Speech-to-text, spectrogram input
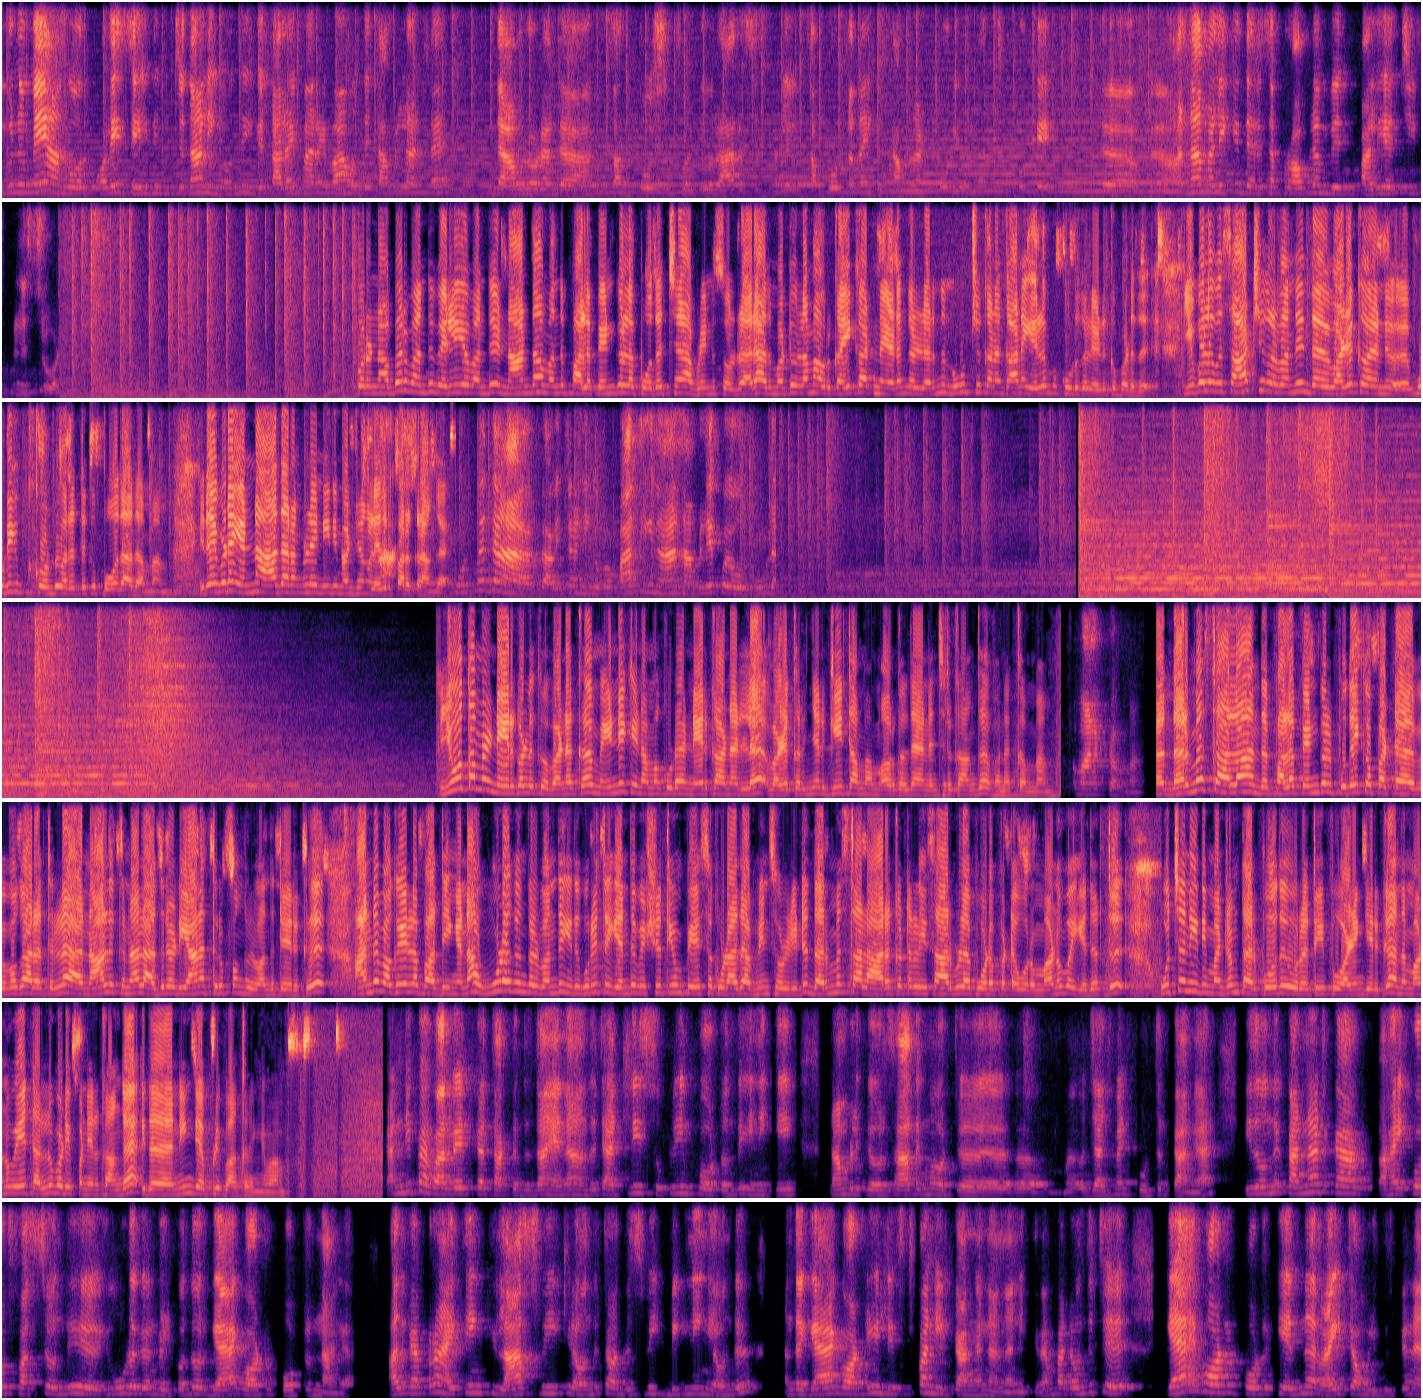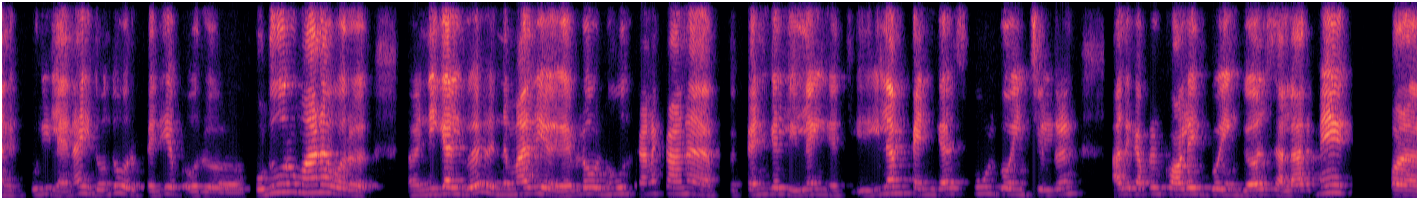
இவனுமே அங்க ஒரு கொலை செய்து விட்டுதான் நீங்க வந்து இங்க தலைமறைவா வந்து தமிழ்நாட்டுல இந்த அவரோட அந்த சந்தோஷம் சொல்லிட்டு ஒரு ஆர்எஸ்எஸ் தலைவர் சப்போர்ட்ல தான் இங்க தமிழ்நாட்டு ஓடி வந்தாச்சு. ஓகே அண்ணாமலைக்கு there is a problem with பழைய சீஃப் மினிஸ்டரோட ஒரு நபர் வந்து வெளியே வந்து நான் தான் வந்து பல பெண்களை புதைச்சேன் அப்படின்னு சொல்றாரு. அது மட்டும் இல்லாம அவர் கை காட்டின இடங்கள்ல இருந்து நூற்றுக்கணக்கான எலும்பு கூடுகள் எடுக்கப்படுது. இவ்வளவு சாட்சிகள் வந்து இந்த வழக்கை முடிவுக்கு கொண்டு வரதுக்கு போதாதா மேம்? இதை விட என்ன ஆதாரங்களை நீதிமன்றங்கள் எதிர்பார்க்கிறாங்க? உண்மைதான் பவித்ரா நீங்க இப்ப பாத்தீங்கன்னா நம்மளே போய் ஒரு ஊழல் யூ தமிழ் நேர்களுக்கு வணக்கம். இன்னைக்கு நம்ம கூட நேர்காணல்ல வழக்கறிஞர் கீதா மேம் அவர்கள் தான் இணைஞ்சிருக்காங்க. வணக்கம் மேம் வணக்கம்மா தர்மஸ்தாலா அந்த பல பெண்கள் புதைக்கப்பட்ட விவகாரத்துல நாளுக்கு நாள் அதிரடியான திருப்பங்கள் வந்துட்டே இருக்கு. அந்த வகையில பாத்தீங்கன்னா ஊடகங்கள் வந்து இது குறித்து எந்த விஷயத்தையும் பேசக்கூடாது அப்படின்னு சொல்லிட்டு தர்மஸ்தாலா அறக்கட்டளை சார்பில் போடப்பட்ட ஒரு மனுவை எதிர்த்து உச்சநீதிமன்றம் தற்போது ஒரு தீர்ப்பு வழங்கியிருக்கு. அந்த மனுவையை தள்ளுபடி பண்ணிருக்காங்க இத நீங்க எப்படி பாக்குறீங்க மேம் கண்டிப்பா வரவேற்கத்தக்கது தான் ஏன்னா வந்துட்டு அட்லீஸ்ட் சுப்ரீம் கோர்ட் வந்து இன்னைக்கு நம்மளுக்கு ஒரு சாதகமா ஒரு ஜட்மெண்ட் கொடுத்துருக்காங்க. இது வந்து கர்நாடகா ஹைகோர்ட் ஃபர்ஸ்ட் வந்து ஊடகங்களுக்கு வந்து ஒரு கேக் ஆர்டர் போட்டிருந்தாங்க. அதுக்கப்புறம் ஐ திங்க் லாஸ்ட் வீக்ல வந்துட்டு திஸ் வீக் பிகினிங்ல வந்து அந்த கேக் ஆர்டரையும் லிஃப்ட் பண்ணிருக்காங்கன்னு நான் நினைக்கிறேன். பட் வந்துட்டு கேக் ஆர்டர் போடுறதுக்கு என்ன ரைட் அவங்களுக்கு இருக்குன்னு எனக்கு புரியல. ஏன்னா இது வந்து ஒரு பெரிய ஒரு கொடூரமான ஒரு நிகழ்வு. இந்த மாதிரி எவ்வளவு நூறு கணக்கான பெண்கள் இளைஞ இளம் பெண்கள் ஸ்கூல் கோயிங் சில்ட்ரன் அதுக்கப்புறம் காலேஜ் கோயிங் கேர்ள்ஸ் எல்லாருமே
